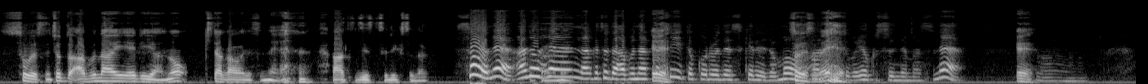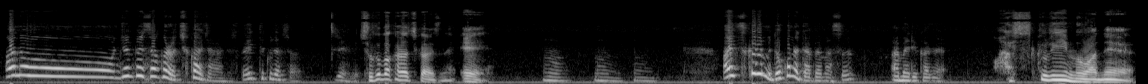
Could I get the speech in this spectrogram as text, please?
そうですね。ちょっと危ないエリアの北側ですね。アーツディストリクトだ。そうね、あの辺、なんかちょっと危なっかしいところですけれども、そうですねアーティストがよく住んでますね。ええうん、あのー、淳平さんから近いじゃないですか、行ってください。ぜひ。職場から近いですね。ええ。うんうんうん。アイスクリームどこの食べます？アメリカで。アイスクリームはね、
